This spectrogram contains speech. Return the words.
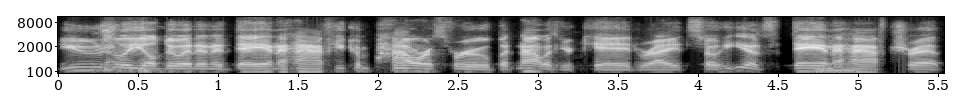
Usually you'll do it in a day and a half. You can power through, but not with your kid, right? So he, it's a day and a Mhm. half trip.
